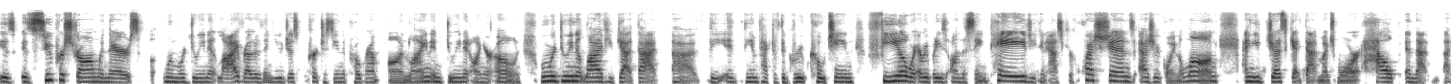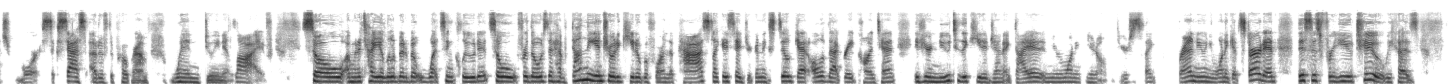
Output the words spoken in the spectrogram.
is is super strong when there's when we're doing it live rather than you just purchasing the program online and doing it on your own. When we're doing it live, you get that uh, the the impact of the group coaching feel where everybody's on the same page you can ask your questions as you're going along and you just get that much more help and that much more success out of the program when doing it live. So i'm going to tell you a little bit about what's included. So for those that have done the intro to keto before in the past like i said you're going to still get all of that great content. If you're new to the ketogenic diet and you're wanting you know you're just like brand new and you want to get started, this is for you too, because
